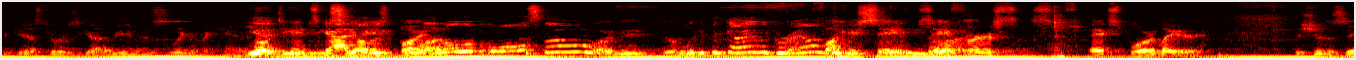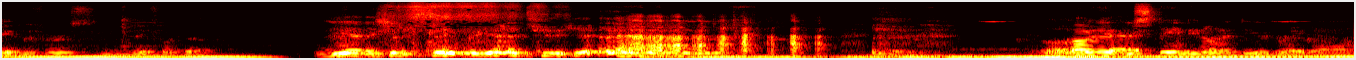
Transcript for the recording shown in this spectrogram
The guest door's got to be in. This is like a mechanic. Yeah, Fuck, do you, it's do you see all be, this but- blood all over the walls, though? I mean, look at the guy on the ground. that Fuck you're it. Save. Save on. first. Explore later. They should have saved the first, and they fucked up. Yeah, they should have saved her. Yeah, dude. Yeah. oh, man, you're standing on a dude right now.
